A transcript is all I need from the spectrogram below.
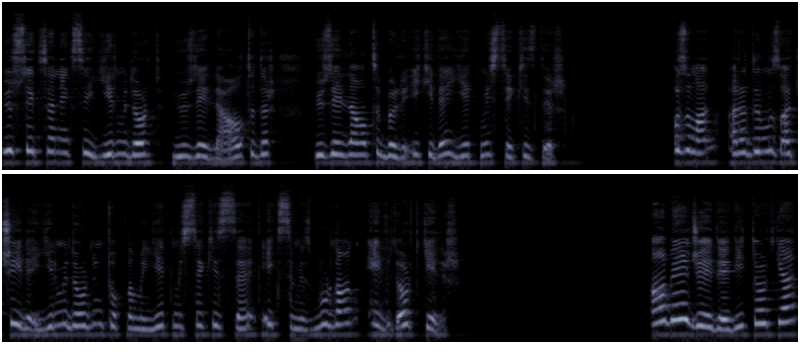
180 eksi 24 156'dır. 156 bölü 2 de 78'dir. O zaman aradığımız açı ile 24'ün toplamı 78 ise x'imiz buradan 54 gelir. ABCD dikdörtgen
